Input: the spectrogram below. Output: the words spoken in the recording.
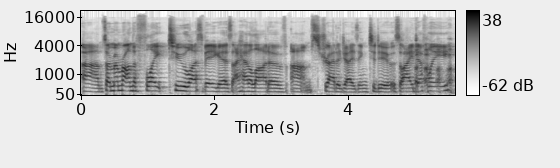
Um, so I remember on the flight to Las Vegas, I had a lot of um, strategizing to do. So I definitely.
